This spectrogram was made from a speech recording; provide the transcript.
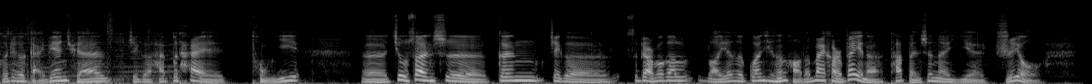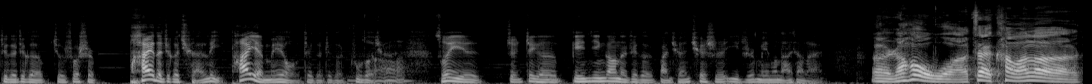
和这个改编权这个还不太统一。呃，就算是跟这个斯皮尔伯格老爷子关系很好的迈克尔贝呢，他本身呢也只有这个这个，就是说是拍的这个权利，他也没有这个这个著作权，啊所以这这个变形金刚的这个版权确实一直没能拿下来。呃，然后我在看完了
